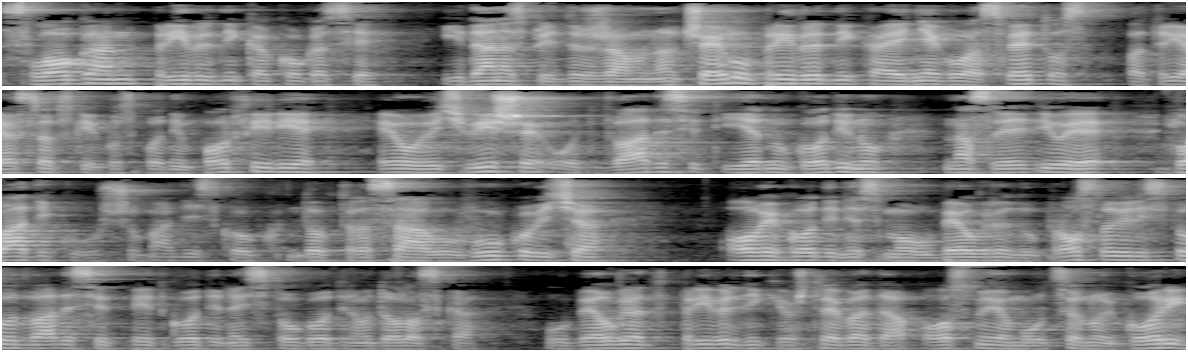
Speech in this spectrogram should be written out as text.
slogan privrednika koga se i danas pridržavamo. Na čelu privrednika je njegova svetost, patrijak srpski gospodin Porfirije, evo već više od 21 godinu nasledio je vladiku šumadijskog doktora Savu Vukovića. Ove godine smo u Beogradu proslavili 125 godina i 100 godina od dolaska u Beograd. Privrednik još treba da osnujemo u Crnoj Gori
